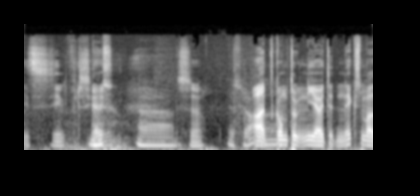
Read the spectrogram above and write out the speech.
iets zien verschijnen. Dus, eh, Dus. Dus ja, Ah, het eh, komt ook niet uit het niks, maar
